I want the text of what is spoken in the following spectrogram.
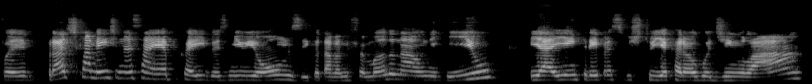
Foi praticamente nessa época aí, 2011, que eu estava me formando na Unirio, e aí entrei para substituir a Carol Godinho lá,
